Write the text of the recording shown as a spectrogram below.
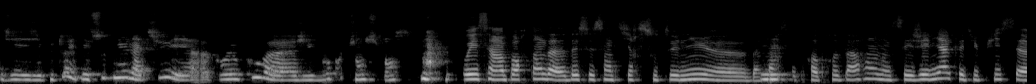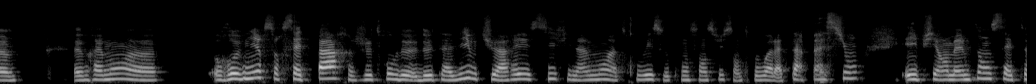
j'ai plutôt été soutenue là-dessus et pour le coup, j'ai eu beaucoup de chance, je pense. oui, c'est important de, se sentir soutenue bah, par ses propres parents. Donc, c'est génial que tu puisses vraiment revenir sur cette part, je trouve, de, ta vie où tu as réussi finalement à trouver ce consensus entre voilà, ta passion et puis en même temps cette,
